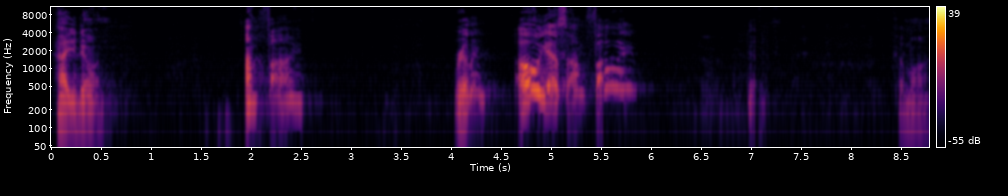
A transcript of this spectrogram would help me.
How you doing? I'm fine. Really? Oh, yes, I'm fine. Yeah. Come on.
